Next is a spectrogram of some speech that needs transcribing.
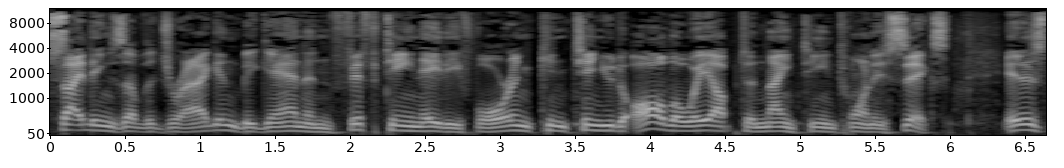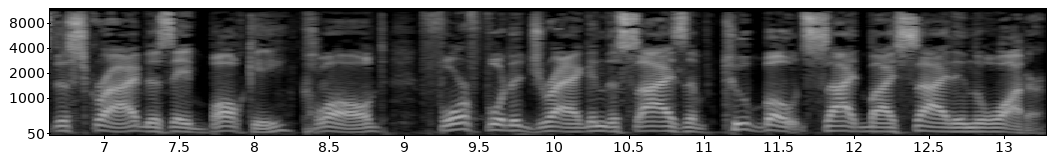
Sightings of the dragon began in 1584 and continued all the way up to 1926. It is described as a bulky, clawed, four-footed dragon the size of two boats side by side in the water.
